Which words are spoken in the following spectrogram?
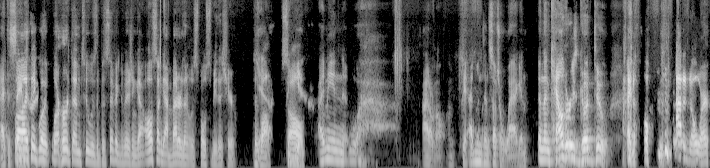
at the same well, I time, think what, what hurt them too was the Pacific Division got all of a sudden got better than it was supposed to be this year. as Yeah. well. So Yeah. I mean, I don't know. Edmonton's such a wagon, and then Calgary's good too. I know out of nowhere.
